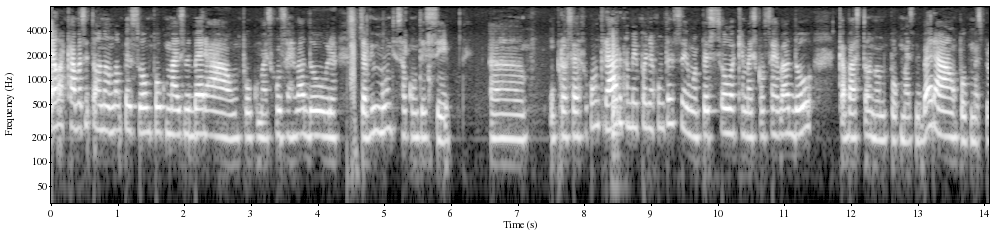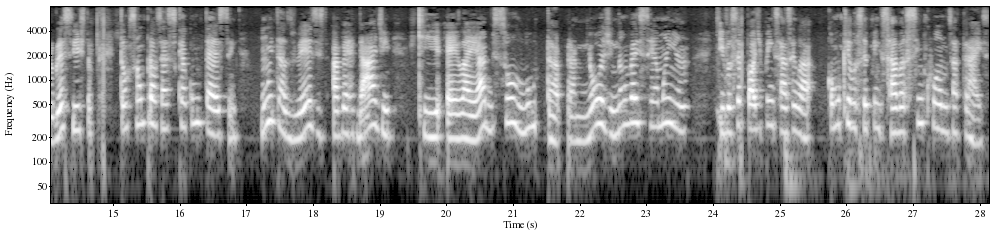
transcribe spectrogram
ela acaba se tornando uma pessoa um pouco mais liberal, um pouco mais conservadora. Já vi muito isso acontecer. Uh, o processo contrário também pode acontecer. Uma pessoa que é mais conservador acabar se tornando um pouco mais liberal, um pouco mais progressista. Então, são processos que acontecem. Muitas vezes, a verdade que ela é absoluta para mim hoje não vai ser amanhã. E você pode pensar, sei lá, como que você pensava cinco anos atrás?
